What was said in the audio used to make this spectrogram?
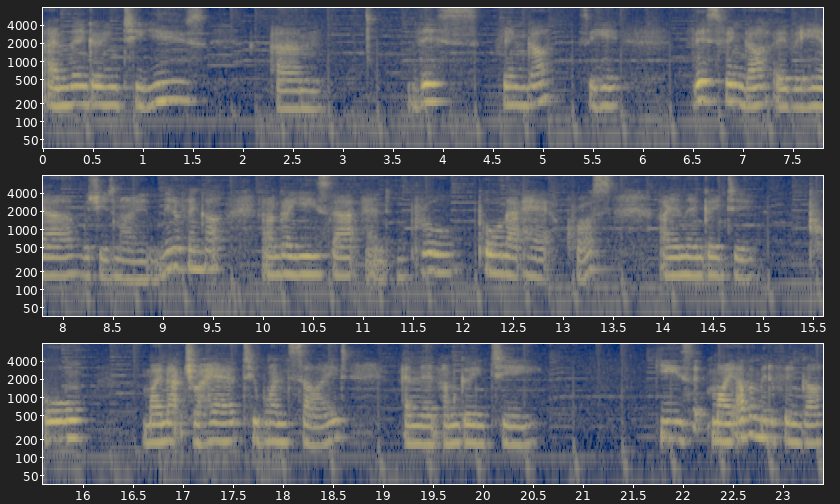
I'm then going to use um, this finger, see here, this finger over here, which is my middle finger, and I'm going to use that and pull, pull that hair across. I am then going to pull my natural hair to one side and then I'm going to use my other middle finger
